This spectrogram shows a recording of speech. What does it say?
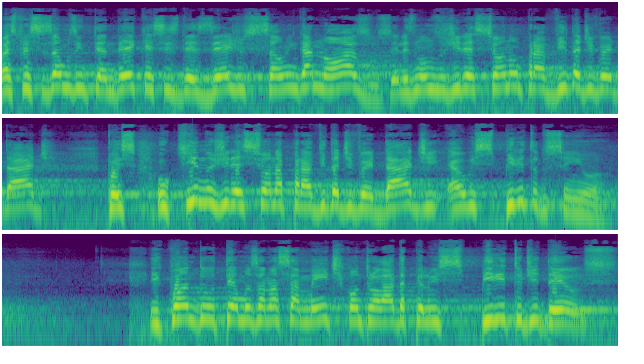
Mas precisamos entender que esses desejos são enganosos, eles não nos direcionam para a vida de verdade, pois o que nos direciona para a vida de verdade é o Espírito do Senhor. E quando temos a nossa mente controlada pelo Espírito de Deus,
